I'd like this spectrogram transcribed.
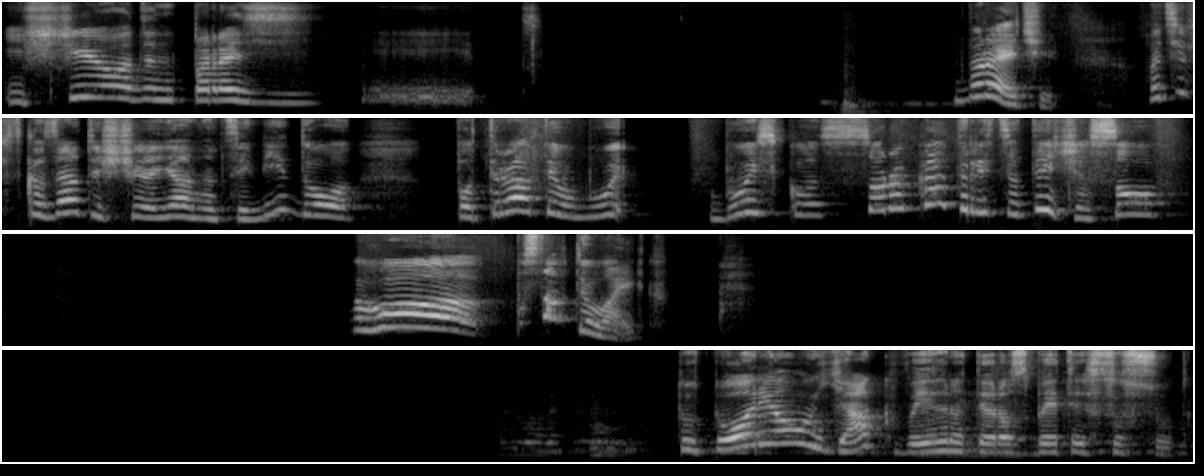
І ще один паразит. До речі, хотів сказати, що я на це відео потратив близько 40-30 часов. Того поставте лайк. Туторіал, як виграти розбитий сосуд.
